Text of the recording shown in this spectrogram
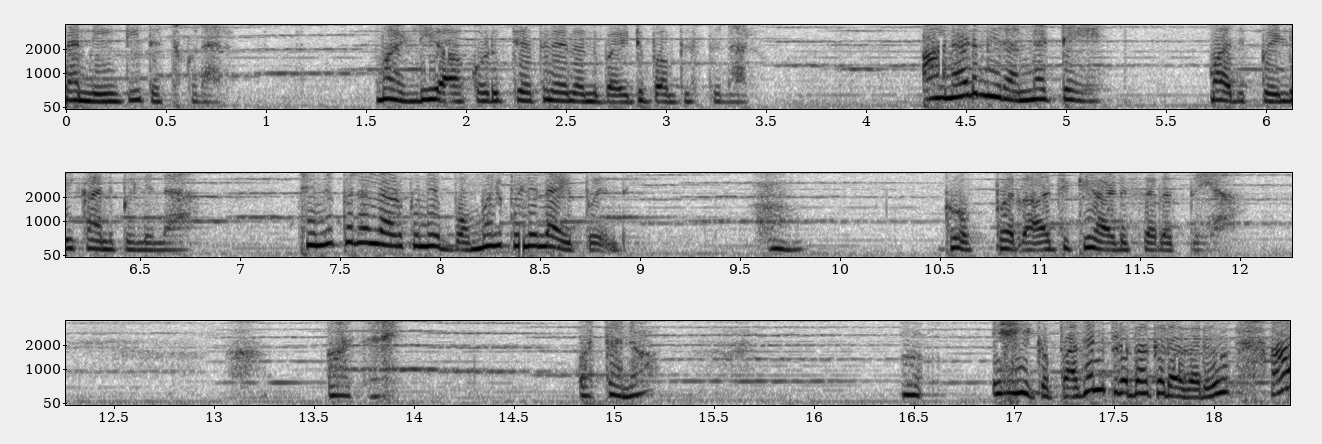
నన్ను ఇంటికి తెచ్చుకున్నారు. మళ్ళీ ఆ కొడుకు చేతనే నన్ను బయట పంపిస్తున్నారు. ఆనాడు మీరు అన్నట్టే మాది పెళ్ళి కాని పెళ్ళిలా చిన్నపిల్లలు ఆడుకునే బొమ్మల పెళ్ళిలా అయిపోయింది. గొప్ప రాజకీయ ఆడేశారు అత్తయ్య సరే. వస్తాను. ఇక పదని ప్రభాకర్ గారు. ఆ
